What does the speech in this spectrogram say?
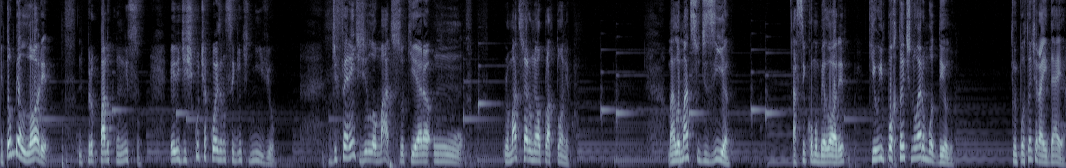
Então Bellori, preocupado com isso, ele discute a coisa no seguinte nível. Diferente de Lomatsu, que era um. Lomatsu era um neoplatônico. Mas Lomatsu dizia, assim como Bellori, que o importante não era o modelo, o importante era a ideia.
